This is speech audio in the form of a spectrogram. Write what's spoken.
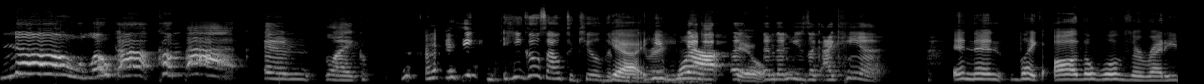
"No, Loca, come back!" And like, I, I think he goes out to kill the Yeah, baby, he wants yeah, to. and, and then he's like, "I can't." And then like all the wolves are ready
